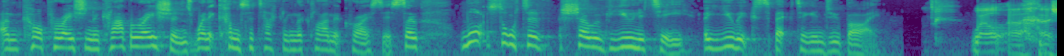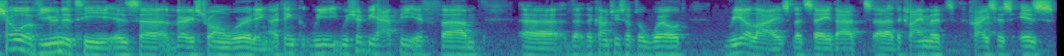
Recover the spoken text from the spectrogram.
um, cooperation and collaborations when it comes to tackling the climate crisis. So, what sort of show of unity are you expecting in Dubai? Well, uh, a show of unity is uh, very strong wording. I think we, we should be happy if um, uh, the, the countries of the world realize, let's say, that uh, the climate crisis is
